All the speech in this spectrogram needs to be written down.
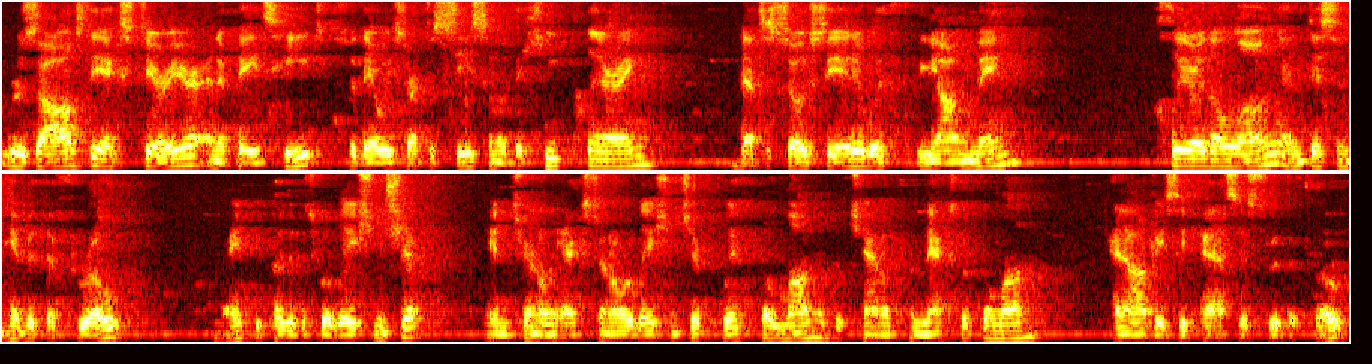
resolves the exterior and abates heat. So there we start to see some of the heat clearing that's associated with Yang Ming. Clear the lung and disinhibit the throat, right? Because of its relationship, internally external relationship with the lung. The channel connects with the lung and obviously passes through the throat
